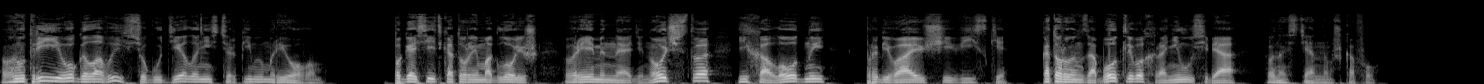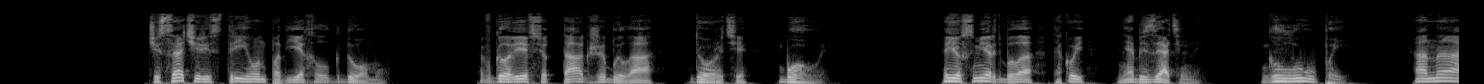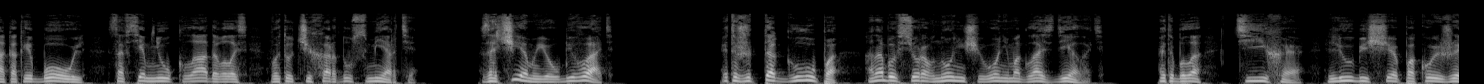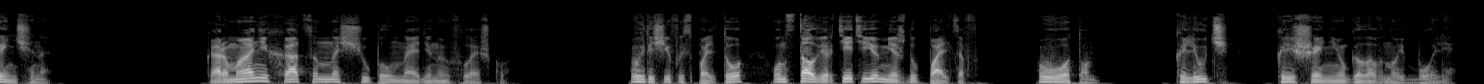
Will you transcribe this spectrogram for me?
Внутри его головы все гудело нестерпимым ревом, погасить который могло лишь временное одиночество и холодный, пробивающий виски, который он заботливо хранил у себя в настенном шкафу. Часа через три он подъехал к дому. В голове все так же была Дороти Боуэль. Ее смерть была такой необязательной, глупой, она, как и Боуль, совсем не укладывалась в эту чехарду смерти. Зачем ее убивать? Это же так глупо, она бы все равно ничего не могла сделать. Это была тихая, любящая покой женщина. В кармане Хадсон нащупал найденную флешку. Вытащив из пальто, он стал вертеть ее между пальцев. Вот он, ключ к решению головной боли.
